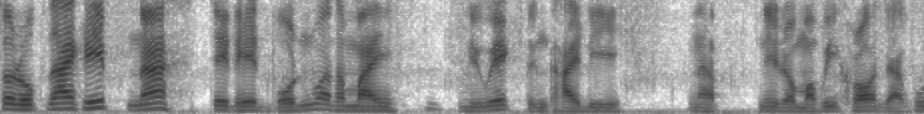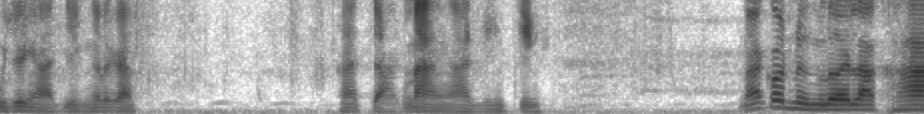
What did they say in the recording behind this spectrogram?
สรุปท้ายคลิปนะเจ็ดเหตุผลว่าทำไมมิวเอ็กถึงขายดีนะครับนี่เรามาวิเคราะห์จากผู้ใช้งานจริงกันแล้วกันนะจากหน้างานจริง ๆ นะก็หนึ่งเลยราคา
